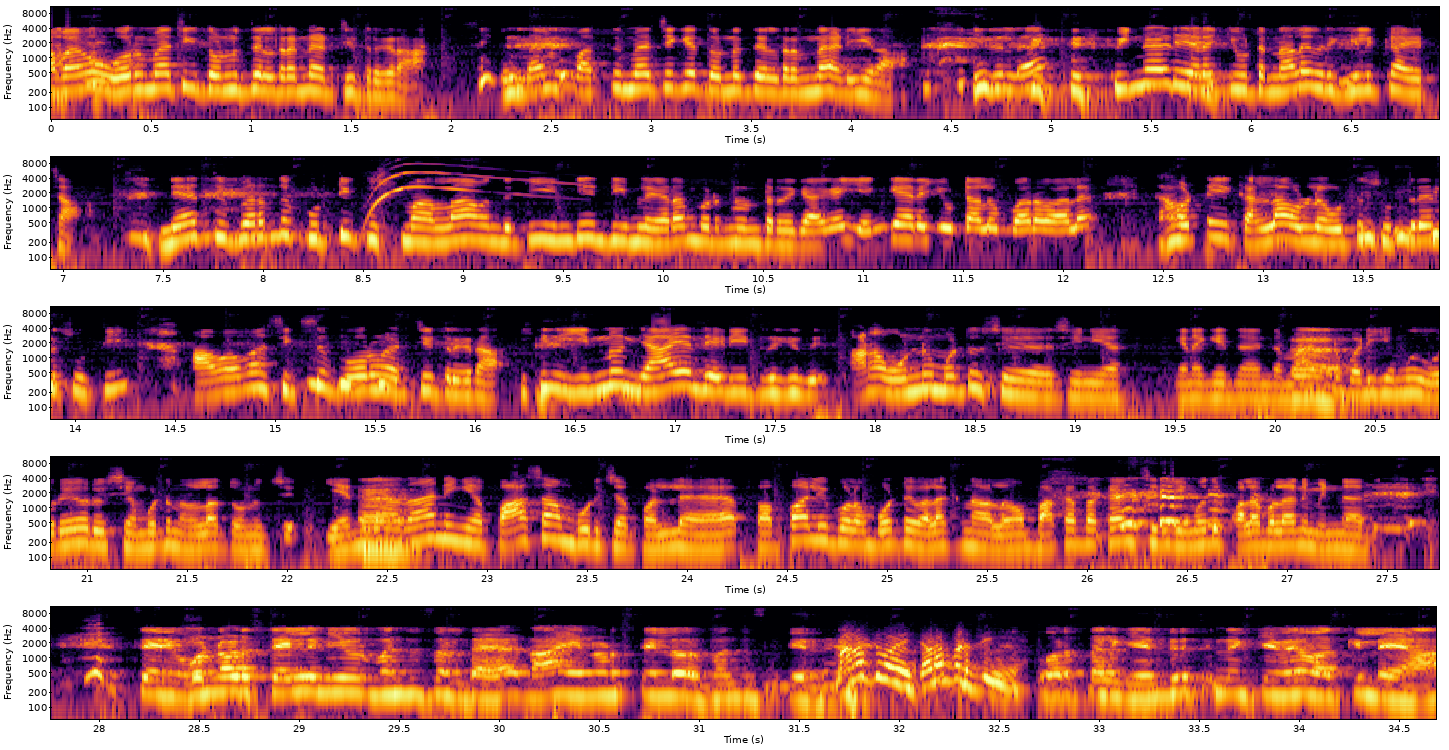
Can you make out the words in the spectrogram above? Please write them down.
அவன் ஒரு மேட்சுக்கு தொண்ணூத்தி ஏழு ரன் அடிச்சிட்டு இருக்கிறான். இருந்தாலும் பத்து மேட்சுக்கே தொண்ணூத்தி ஏழு ரன் அடிக்கிறான். இதுல பின்னாடி இறக்கி விட்டனால இவருக்கு இழுக்காயிருச்சான் நேத்து பிறந்த குட்டி குஷ்மாலாம் வந்துட்டு இந்தியன் டீம்ல இடம் பெறணுன்றதுக்காக எங்க இறக்கி விட்டாலும் பரவாயில்ல. கவட்டையை கல்லா உள்ள விட்டு சுத்துறேன்னு சுத்தி அவன் சிக்ஸ் போரும் அடிச்சிட்டு இருக்கிறான் இது இன்னும் நியாயம் தேடிட்டு இருக்குது ஆனா ஒண்ணு மட்டும் சீனியர் எனக்கு இந்த இந்த மேட்டர் படிக்கும் போது ஒரே ஒரு விஷயம் மட்டும் நல்லா தோணுச்சு. என்னதான் நீங்க பாசாம் பிடிச்ச பல்ல பப்பாளி பழம் போட்டு விளக்குனாலும் பக்க பக்கன்னு சிரிக்கும் போது பல பலன்னு மின்னாது. சரி உன்னோட ஸ்டைல்ல நீ ஒரு பஞ்சு சொல்லிட்ட. நான் என்னோட ஸ்டைல்ல ஒரு பஞ்சு சொல்லிடுறேன். ஒருத்தனுக்கு எந்திரிச்சு நிக்கவே வக்கு இல்லையா?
